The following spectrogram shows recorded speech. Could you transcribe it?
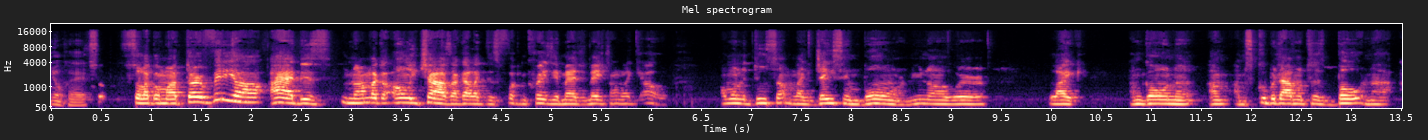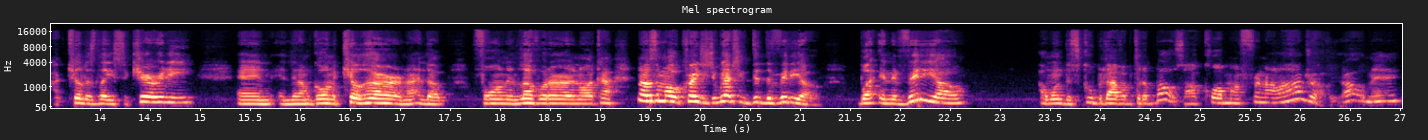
Okay. So, so like on my third video, I had this. You know, I'm like an only child. So I got like this fucking crazy imagination. I'm like, yo, I want to do something like Jason Bourne. You know, where like I'm going to I'm, I'm scuba diving to this boat and I, I kill this lady security and and then I'm going to kill her and I end up falling in love with her and all that kind. of, No, some old crazy shit. We actually did the video, but in the video, I wanted to scuba dive up to the boat. So I called my friend Alejandro. Yo, man,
